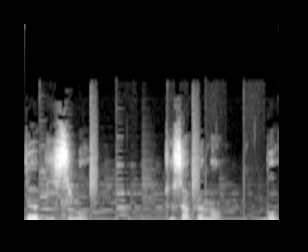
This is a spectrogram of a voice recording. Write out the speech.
de Bissimo. Tout simplement beau.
